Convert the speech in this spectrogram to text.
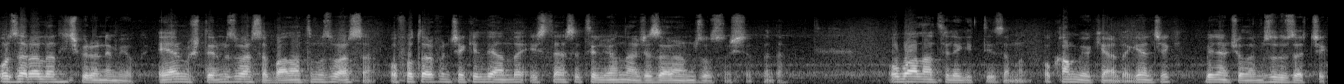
o zararların hiçbir önemi yok. Eğer müşterimiz varsa, bağlantımız varsa o fotoğrafın çekildiği anda isterse trilyonlarca zararımız olsun işletmede. O bağlantıyla gittiği zaman o kamuoyu kârda gelecek, bilançolarımızı düzeltecek.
